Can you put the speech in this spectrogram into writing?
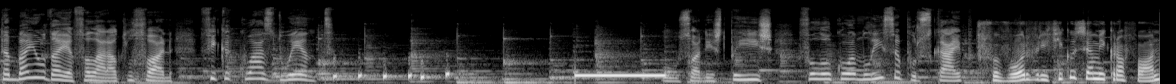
Também odeia falar ao telefone, fica quase doente. O Só Neste País falou com a Melissa por Skype. Por favor, verifique o seu microfone.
